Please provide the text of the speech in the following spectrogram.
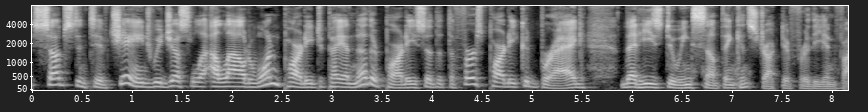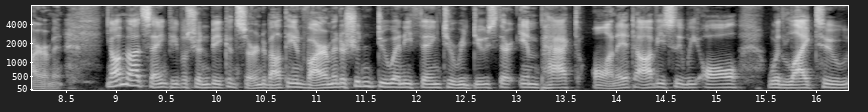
substantive change. We just l- allowed one party to pay another party so that the first party could brag that he's doing something constructive for the environment. Now, I'm not saying people shouldn't be concerned about the environment or shouldn't do anything to reduce their impact on it. Obviously, we all would like to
